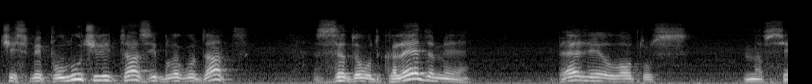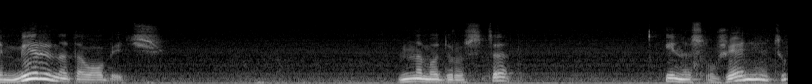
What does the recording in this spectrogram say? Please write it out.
че сме получили тази благодат, за да отгледаме белия лотос на всемирната обич, на мъдростта и на служението,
